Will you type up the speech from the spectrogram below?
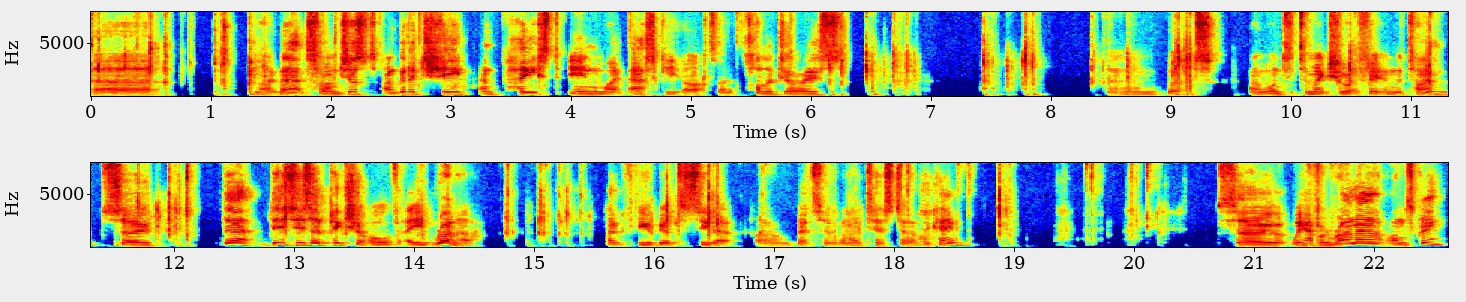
Uh, like that. So I'm just I'm going to cheat and paste in my ASCII art. I apologize, um, but I wanted to make sure I fit in the time. So that this is a picture of a runner. Hopefully you'll be able to see that um, better when I test out the game. So we have a runner on screen.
